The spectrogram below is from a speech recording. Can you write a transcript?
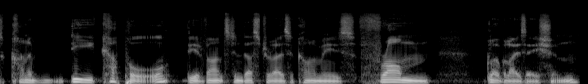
to kind of decouple the advanced industrialized economies from globalization,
